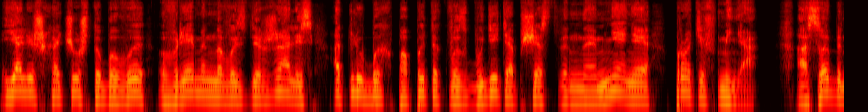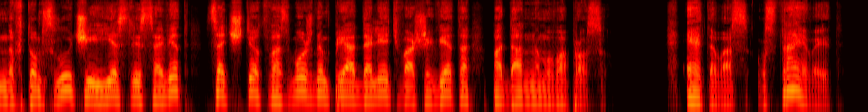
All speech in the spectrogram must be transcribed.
Я лишь хочу, чтобы вы временно воздержались от любых попыток возбудить общественное мнение против меня, особенно в том случае, если совет сочтет возможным преодолеть ваше вето по данному вопросу. Это вас устраивает?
